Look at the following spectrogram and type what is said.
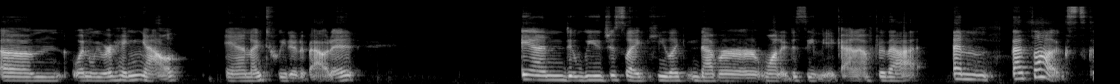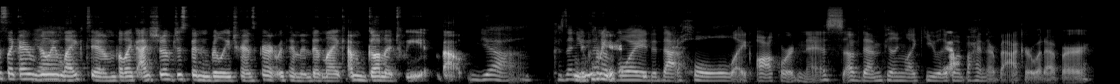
um, when we were hanging out and I tweeted about it. And we just like, he like never wanted to see me again after that. And that sucks because like I really liked him, but like I should have just been really transparent with him and been like, I'm gonna tweet about. Yeah. Cause then you can Weird. avoid that whole like awkwardness of them feeling like you like Yeah. went behind their back or whatever.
